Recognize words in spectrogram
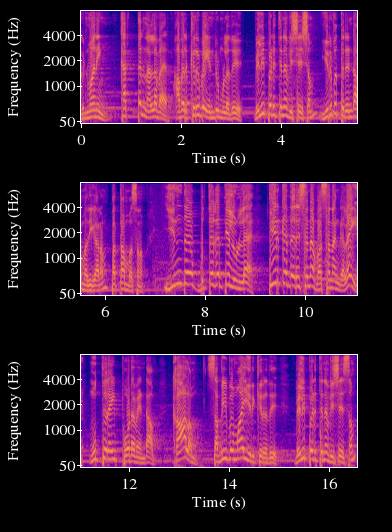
குட் மார்னிங் கத்தர் நல்லவர் அவர் கிருபை என்றும் உள்ளது. வெளிப்படுத்தின விசேஷம் இருபத்தி ரெண்டாம் அதிகாரம் பத்தாம் வசனம். இந்த புத்தகத்தில் உள்ள தீர்க்க தரிசன வசனங்களை முத்திரை போட வேண்டாம். காலம் சமீபமாய் இருக்கிறது. வெளிப்படுத்தின விசேஷம்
